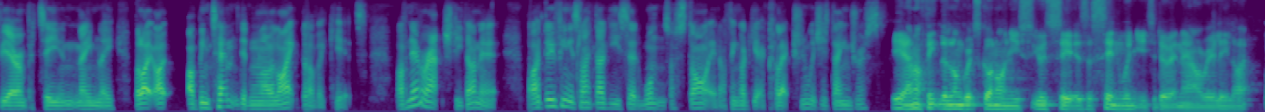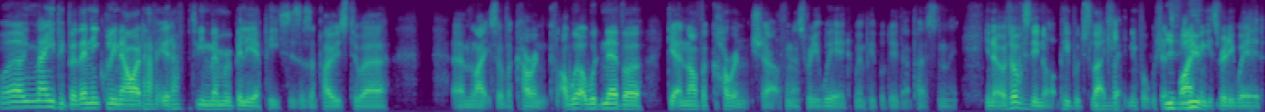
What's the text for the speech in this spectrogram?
Vieira and Petit, namely. But like, I, I've been tempted and I liked other kits. I've never actually done it. But I do think it's like Dougie said, once I started, I think I'd get a collection, which is dangerous. Yeah, and I think the longer it's gone on, you you'd see it as a sin, wouldn't you, to do it now, really? Like, Well, maybe, but then equally now I'd have it'd have to be memorabilia pieces as opposed to a um, like sort of a current. I, w- I would never get another current shirt. I think that's really weird when people do that personally. You know, it's obviously not. People just like mm. collecting football shirts, but I think it's really weird.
